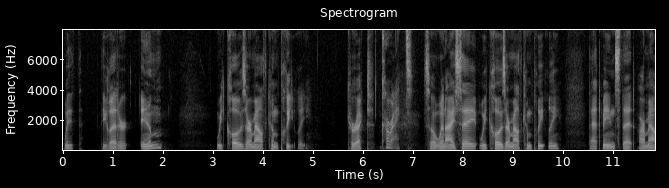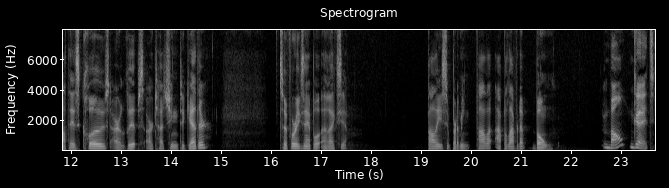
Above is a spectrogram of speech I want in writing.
with the letter M, we close our mouth completely. Correct? Correct. So when I say we close our mouth completely, that means that our mouth is closed, our lips are touching together. So, for example, Alexia, fala isso para mim. Fala a palavra bom. Bom? Good.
